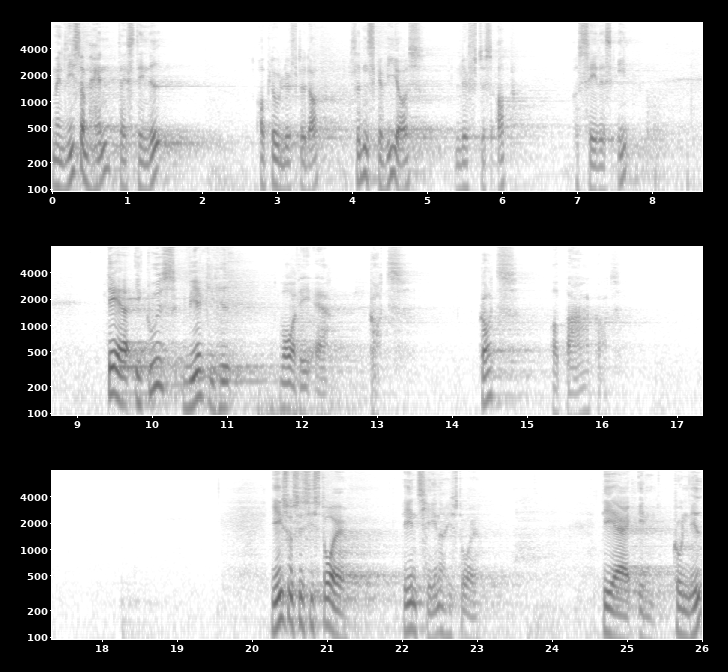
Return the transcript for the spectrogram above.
men ligesom han, der steg ned og blev løftet op, sådan skal vi også løftes op og sættes ind. Der i Guds virkelighed, hvor det er godt. Godt og bare godt. Jesus' historie, det er en tjenerhistorie. Det er en gå ned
